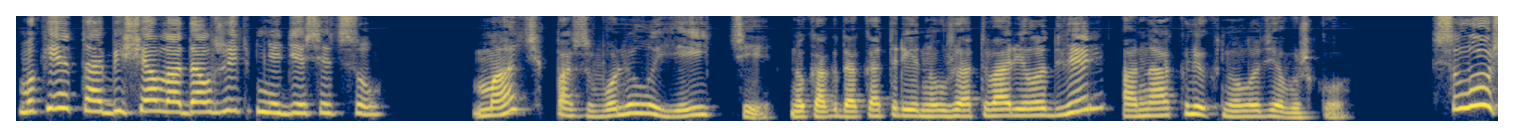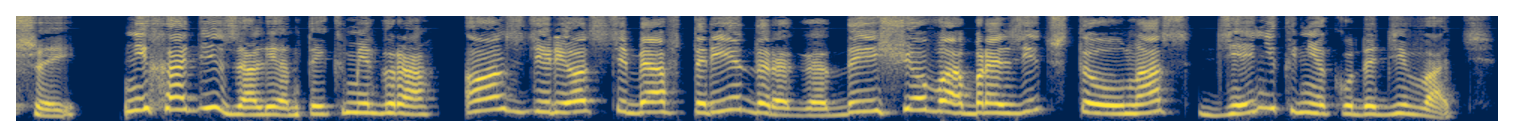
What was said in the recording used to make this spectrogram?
Мукета обещала одолжить мне десять су». Мать позволила ей идти, но когда Катрина уже отворила дверь, она окликнула девушку. «Слушай, не ходи за лентой к Мигра. Он сдерет с тебя втридорога, да еще вообразит, что у нас денег некуда девать».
